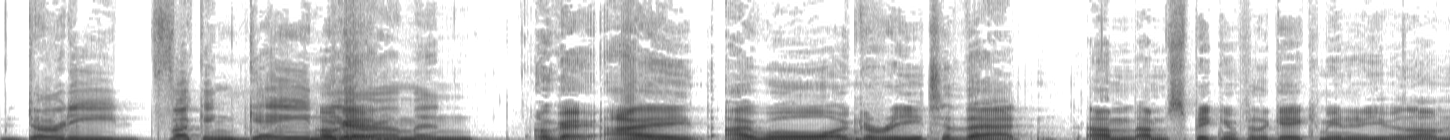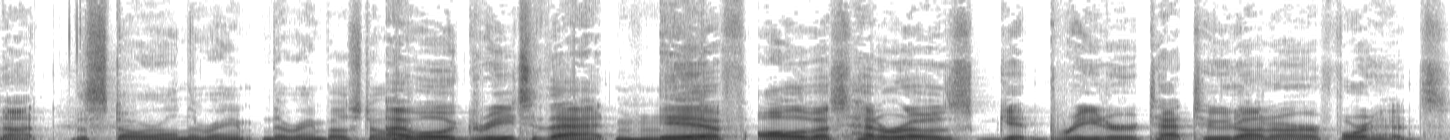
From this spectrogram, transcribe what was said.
dirty fucking gay near Okay. them. And Okay, I I will agree to that. I'm I'm speaking for the gay community, even though I'm not. the star on the rain, the rainbow star. I will agree to that Mm-hmm. if all of us heteros get breeder tattooed on our foreheads.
